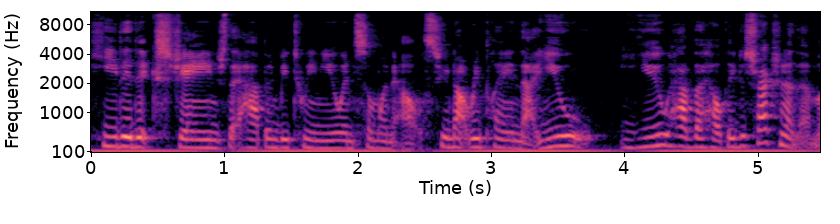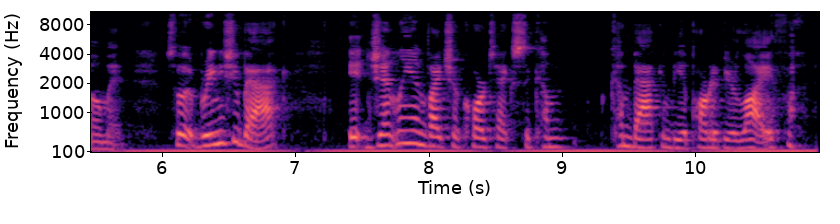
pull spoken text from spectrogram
heated exchange that happened between you and someone else you're not replaying that you you have a healthy distraction at that moment so it brings you back it gently invites your cortex to come come back and be a part of your life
